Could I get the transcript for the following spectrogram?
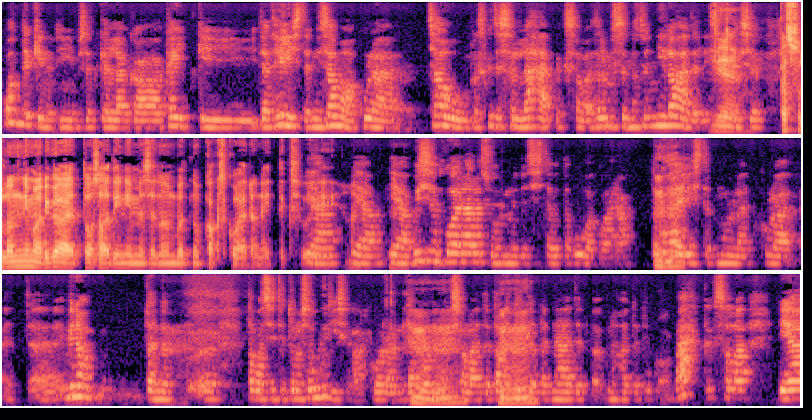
on tekkinud inimesed, kellega käidki, tead, helistad niisama, kuule, tšau, umbes, kuidas sul läheb, eks ole, selles mõttes, et nad on nii lahedad lihtsalt yeah., eks ju. kas sul on niimoodi ka, et osad inimesed on võtnud kaks koera näiteks või? ja, ja, ja, või siis on koer ära surnud ja siis ta võtab uue koera. ta Mhm. kohe helistab mulle, et kuule, et äh, või noh, tähendab äh, tavaliselt ei tule see uudisega, et koeral midagi on, Mhm. eks ole, et ta alati Mhm. ütleb, et näed, et noh, et, et on vähk, eks ole. ja,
